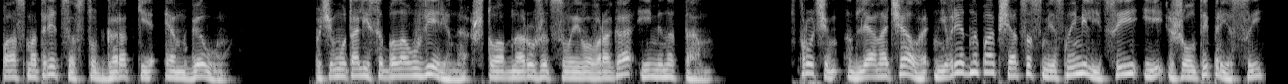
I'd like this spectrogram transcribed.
посмотреться в студгородке НГУ. Почему-то Алиса была уверена, что обнаружит своего врага именно там. Впрочем, для начала не вредно пообщаться с местной милицией и желтой прессой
